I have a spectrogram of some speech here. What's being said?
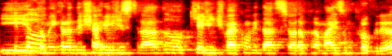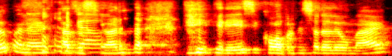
E eu também quero deixar registrado que a gente vai convidar a senhora para mais um programa, né? Caso a senhora tenha interesse, com a professora Leomar,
